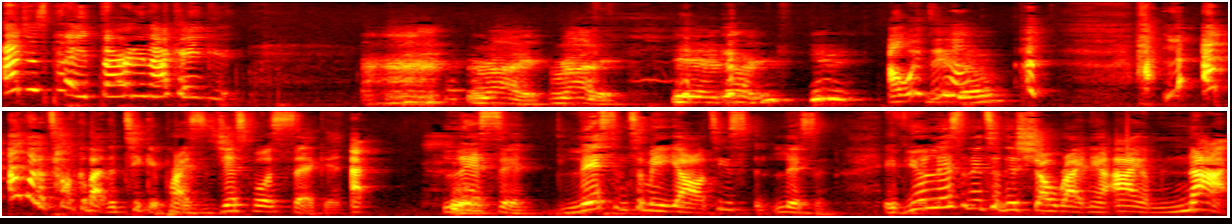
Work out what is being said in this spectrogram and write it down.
I just paid thirty and I can't get. right, right. Yeah, no, you get it. Oh, it's You there. I, I want to talk about the ticket prices just for a second. I, Sure. Listen, listen to me, y'all. Listen, if you're listening to this show right now, I am not.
